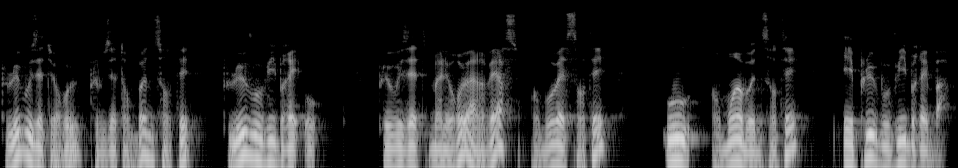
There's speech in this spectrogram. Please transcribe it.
plus vous êtes heureux, plus vous êtes en bonne santé, plus vous vibrez haut. Plus vous êtes malheureux, à l'inverse, en mauvaise santé, ou en moins bonne santé, et plus vous vibrez bas.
